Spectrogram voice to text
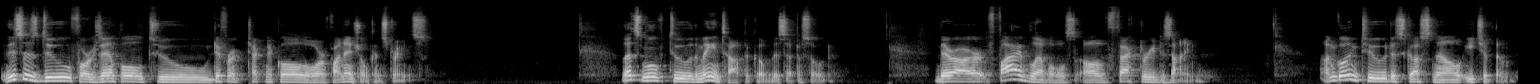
This is due, for example, to different technical or financial constraints. Let's move to the main topic of this episode. There are five levels of factory design. I'm going to discuss now each of them.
